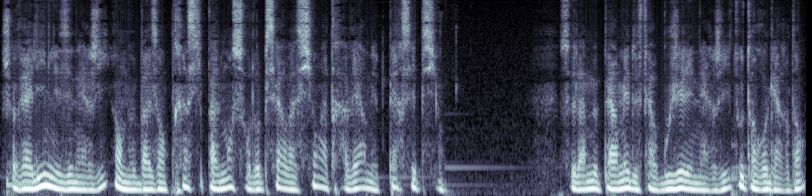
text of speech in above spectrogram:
je réaligne les énergies en me basant principalement sur l'observation à travers mes perceptions. Cela me permet de faire bouger l'énergie tout en regardant,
